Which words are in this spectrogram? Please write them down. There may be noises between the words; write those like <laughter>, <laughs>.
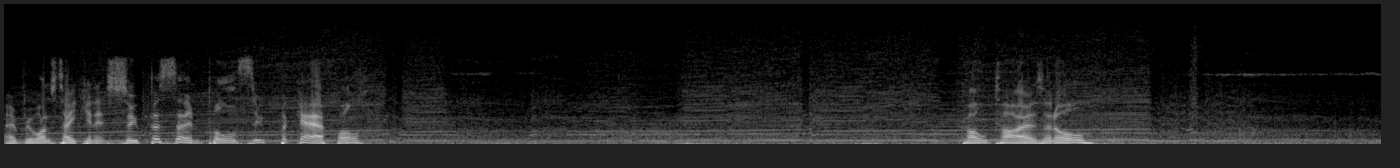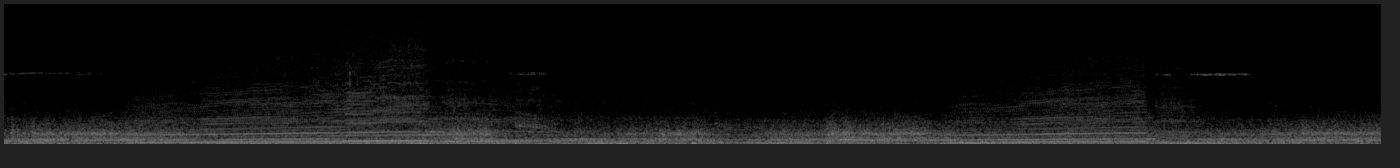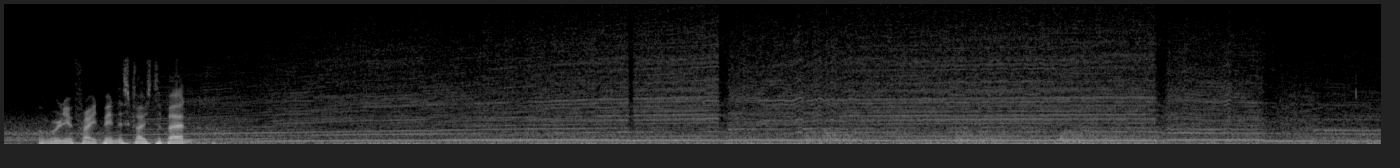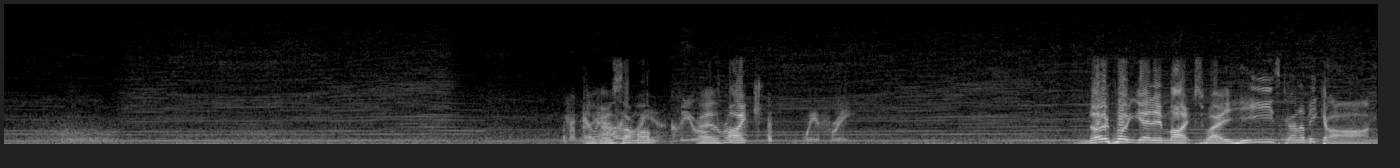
Everyone's taking it super simple, super careful. Cold tyres and all. I'm really afraid being this close to Ben. There goes someone. There's. Mike. We're free. No point getting in Mike's way. He's gonna be gone.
